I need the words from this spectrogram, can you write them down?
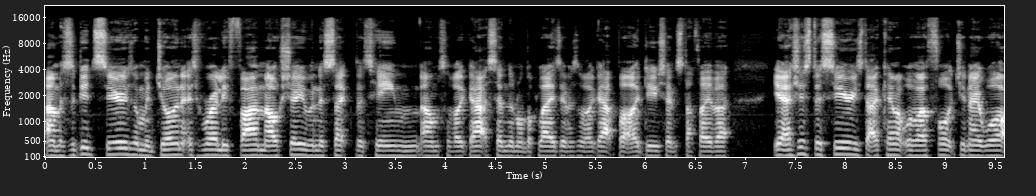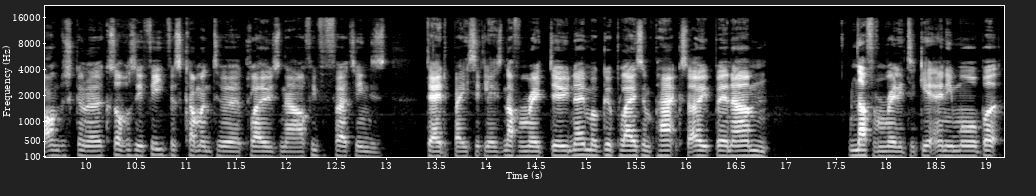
Um, it's a good series. I'm enjoying it. It's really fun. I'll show you in a sec the team, um, stuff like that, sending all the players and stuff like that. But I do send stuff over. Yeah, it's just a series that I came up with. I thought, you know what, I'm just gonna, because obviously FIFA's coming to a close now. FIFA 13 is dead basically. There's nothing really to do. No more good players and packs to open. Um, nothing really to get anymore. But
